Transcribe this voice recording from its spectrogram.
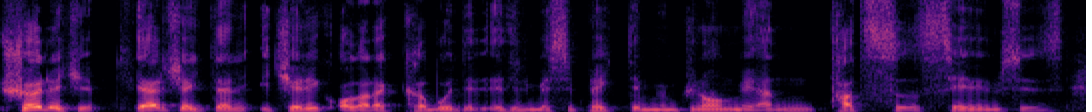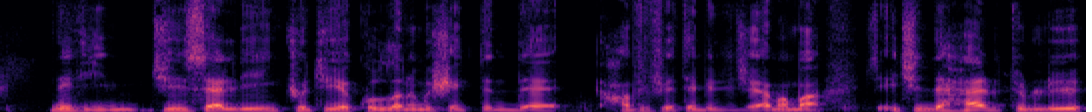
Şöyle ki gerçekten içerik olarak kabul edilmesi pek de mümkün olmayan tatsız, sevimsiz, ne diyeyim cinselliğin kötüye kullanımı şeklinde hafifletebileceğim ama işte içinde her türlü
